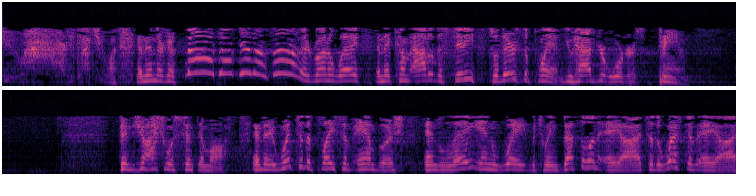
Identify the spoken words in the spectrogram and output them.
you. I already got you. And then they're going, no, don't get us. Ah, they run away and they come out of the city. So there's the plan. You have your orders. Bam. Then Joshua sent them off. And they went to the place of ambush and lay in wait between Bethel and Ai to the west of Ai,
